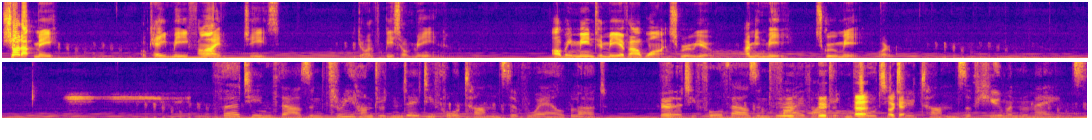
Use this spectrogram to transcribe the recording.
Shut up, me! Okay, me, fine. Jeez. Don't have to be so mean. I'll be mean to me if I want. Screw you. I mean me. Screw me. Whatever. Thirteen thousand three hundred and eighty-four tons of whale blood. Eh. Thirty-four thousand five hundred and forty-two eh, okay. tons of human remains.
